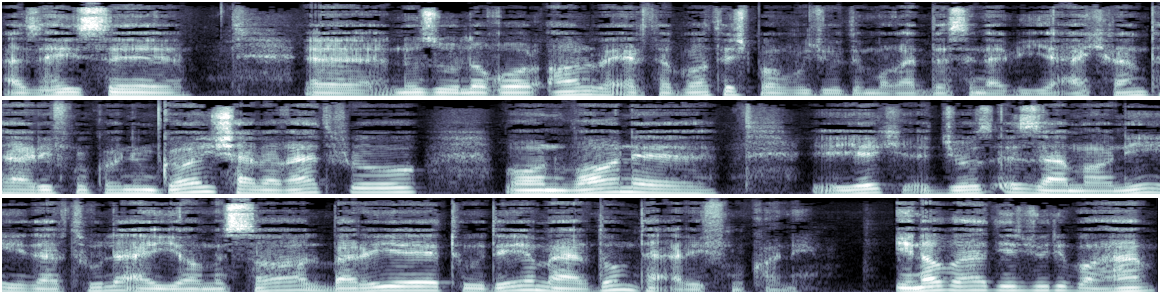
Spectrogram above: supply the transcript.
از حیث نزول قرآن و ارتباطش با وجود مقدس نبی اکرم تعریف می‌کنیم. گاهی شب رو به عنوان یک جزء زمانی در طول ایام سال برای توده مردم تعریف می‌کنیم. اینا باید یه جوری با هم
